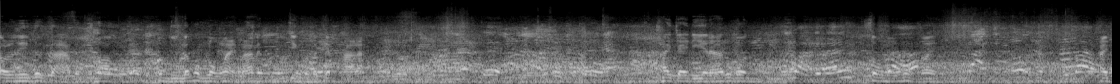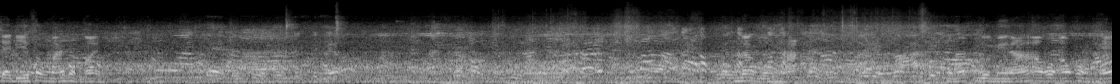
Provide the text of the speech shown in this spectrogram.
กรณีศึกษาผมชอบ ผมดูแล้วผมหลงไหลมากเลย ผมจริงผมจะเก็บพาแล้วใครใจดีนะทุกคน ส่งมาให้ผมหน่อย ใครใจดีส่งมาให้ผมหน่อย เรื่องบุญพระผมว่าบุญมีนะ เอาเอาของแท้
